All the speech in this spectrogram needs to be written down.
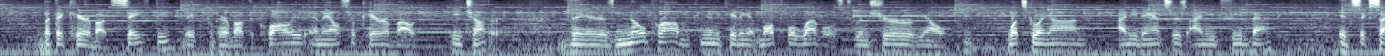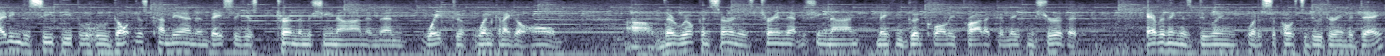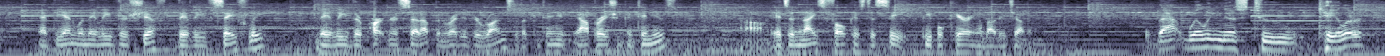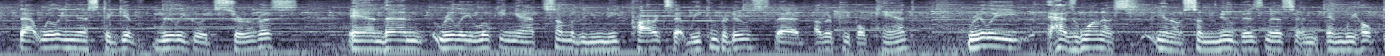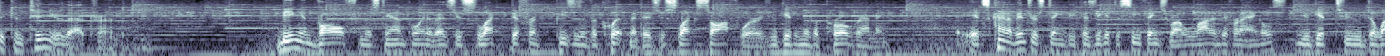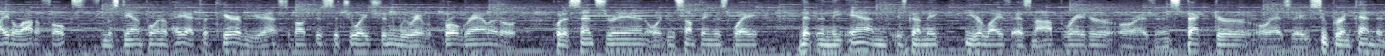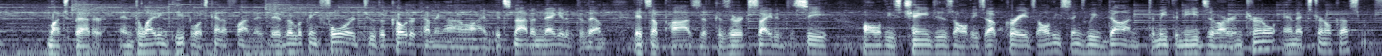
but they care about safety, they care about the quality, and they also care about each other. There is no problem communicating at multiple levels to ensure, you know, what's going on, I need answers, I need feedback. It's exciting to see people who don't just come in and basically just turn the machine on and then wait to when can I go home. Um, their real concern is turning that machine on, making good quality product and making sure that everything is doing what it's supposed to do during the day. At the end, when they leave their shift, they leave safely. They leave their partners set up and ready to run so the, continue, the operation continues. Uh, it's a nice focus to see people caring about each other. That willingness to tailor, that willingness to give really good service, and then really looking at some of the unique products that we can produce that other people can't really has won us you know some new business and, and we hope to continue that trend. Being involved from the standpoint of as you select different pieces of equipment as you select software as you get into the programming it's kind of interesting because you get to see things from a lot of different angles. You get to delight a lot of folks from the standpoint of, hey, I took care of you. You asked about this situation. We were able to program it or put a sensor in or do something this way that in the end is going to make your life as an operator or as an inspector or as a superintendent much better. And delighting people, it's kind of fun. They're looking forward to the coater coming online. It's not a negative to them, it's a positive because they're excited to see all these changes, all these upgrades, all these things we've done to meet the needs of our internal and external customers.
